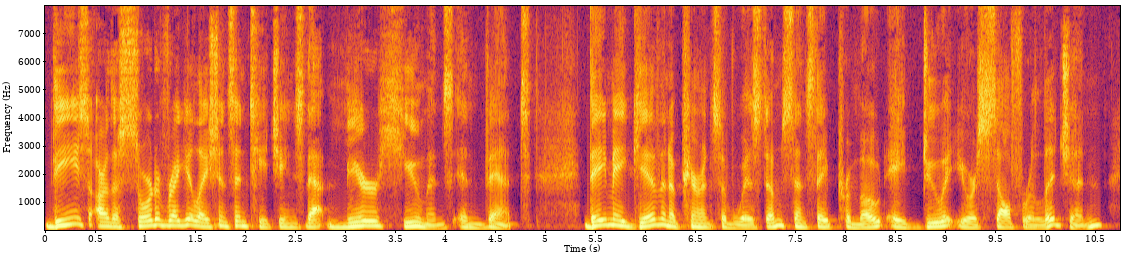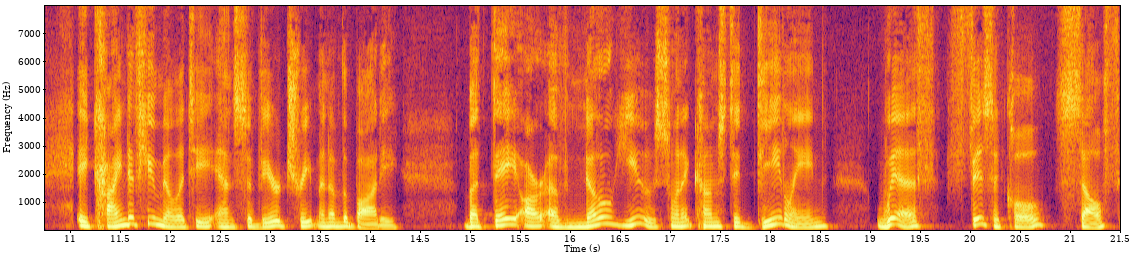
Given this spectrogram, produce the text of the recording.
These are the sort of regulations and teachings that mere humans invent. They may give an appearance of wisdom since they promote a do it yourself religion, a kind of humility and severe treatment of the body but they are of no use when it comes to dealing with physical self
